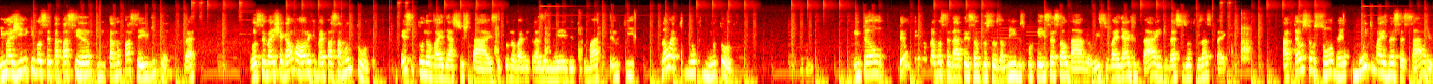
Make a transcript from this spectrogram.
imagine que você está passeando, está num passeio de trem, certo? Você vai chegar uma hora que vai passar num túnel. Esse túnel vai lhe assustar, esse túnel vai lhe trazer medo e tudo mais, sendo que não é túnel o caminho todo. Então, tem um tempo para você dar atenção para os seus amigos, porque isso é saudável. Isso vai lhe ajudar em diversos outros aspectos. Até o seu sono ele é muito mais necessário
